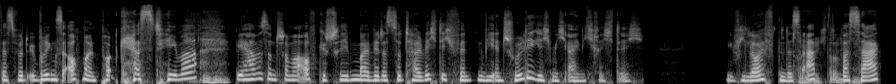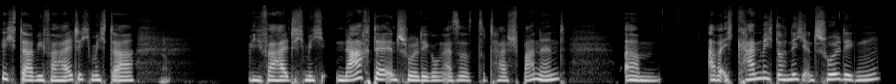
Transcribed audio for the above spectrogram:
Das wird übrigens auch mal ein Podcast-Thema. Mhm. Wir haben es uns schon mal aufgeschrieben, weil wir das total wichtig finden. Wie entschuldige ich mich eigentlich richtig? Wie, wie läuft denn das ab? Richtig, Was ja. sage ich da? Wie verhalte ich mich da? Ja. Wie verhalte ich mich nach der Entschuldigung? Also total spannend. Ähm, aber ich kann mich doch nicht entschuldigen,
